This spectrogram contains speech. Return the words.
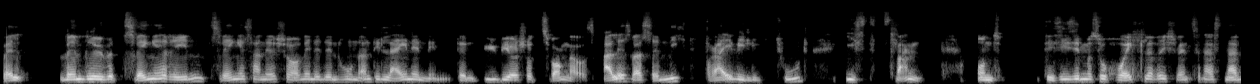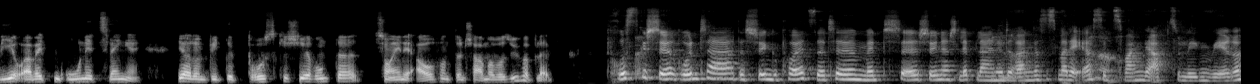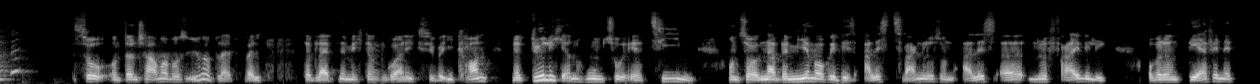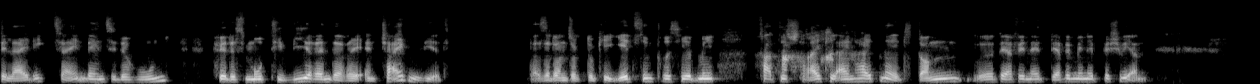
Weil wenn wir über Zwänge reden, Zwänge sind ja schon, wenn ich den Hund an die Leine nehme, dann übe ich ja schon Zwang aus. Alles, was er nicht freiwillig tut, ist Zwang. Und das ist immer so heuchlerisch, wenn es dann heißt, na, wir arbeiten ohne Zwänge. Ja, dann bitte Brustgeschirr runter, Zäune auf und dann schauen wir, was überbleibt. Brustgeschirr runter, das schön gepolsterte mit äh, schöner Schleppleine dran. Das ist mal der erste Zwang, der abzulegen wäre. So, und dann schauen wir, was überbleibt, weil da bleibt nämlich dann gar nichts über. Ich kann natürlich einen Hund so erziehen und sagen, na, bei mir mache ich das alles zwanglos und alles äh, nur freiwillig. Aber dann darf ich nicht beleidigt sein, wenn sich der Hund für das Motivierendere entscheiden wird. Dass er dann sagt, okay, jetzt interessiert mich Fatis Streicheleinheit nicht, dann äh, darf, ich nicht, darf ich mich nicht beschweren.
